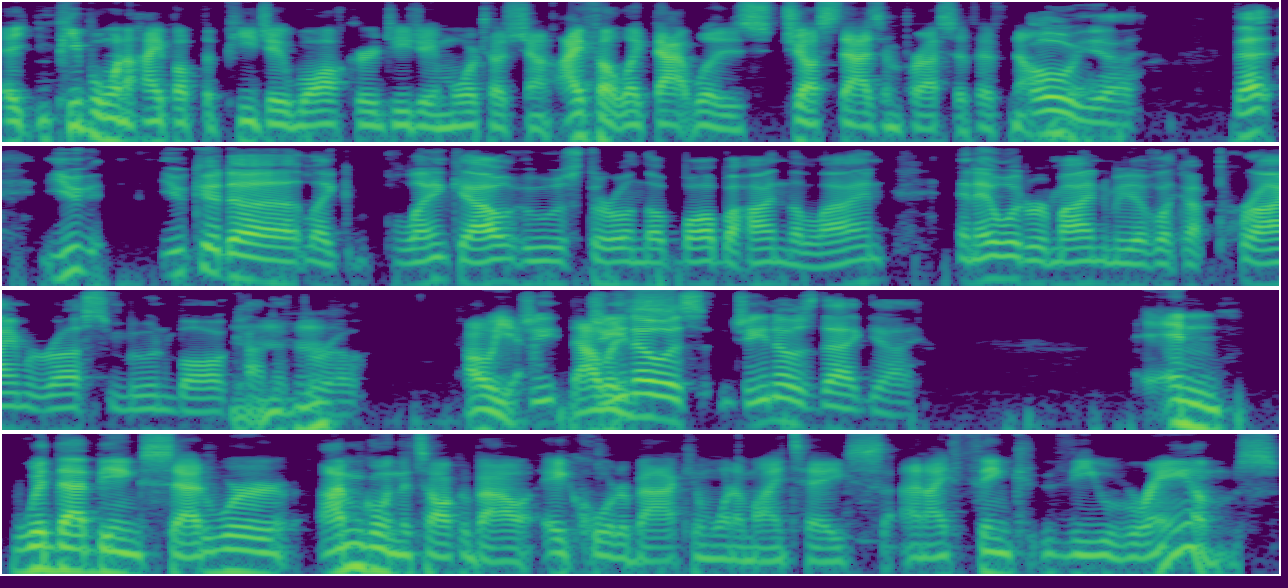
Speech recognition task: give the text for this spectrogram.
it, people want to hype up the PJ Walker, DJ Moore touchdown. I felt like that was just as impressive, if not. Oh more. yeah. That you you could uh like blank out who was throwing the ball behind the line and it would remind me of like a prime Russ moonball kind Mhm. of throw. Oh yeah. G- that was Geno is Geno's that guy. and with that being said, we're I'm going to talk about a quarterback in one of my takes, and I think the Rams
